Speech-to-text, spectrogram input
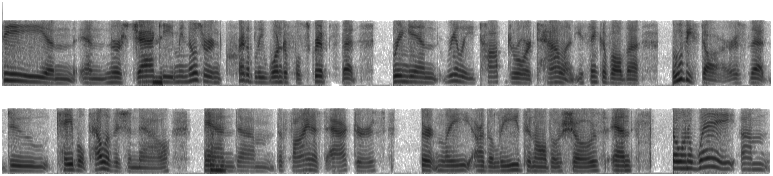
C and and Nurse Jackie. I mean, those are incredibly wonderful scripts that bring in really top drawer talent. You think of all the movie stars that do cable television now, mm-hmm. and um, the finest actors certainly are the leads in all those shows. And so, in a way, um,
